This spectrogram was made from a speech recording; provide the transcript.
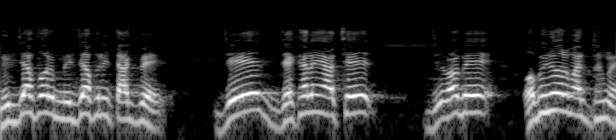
মির্জাফর, মির্জাফরই থাকবে। যে যেখানে আছে, যেভাবে অভিনয়ের মাধ্যমে।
